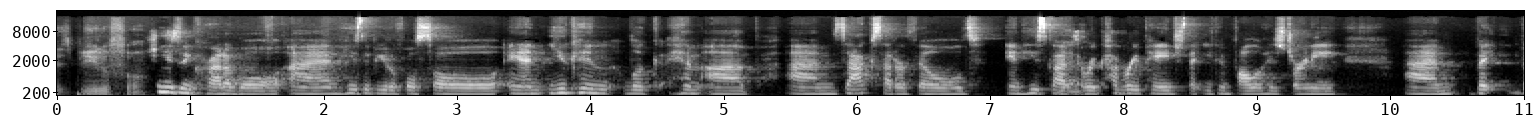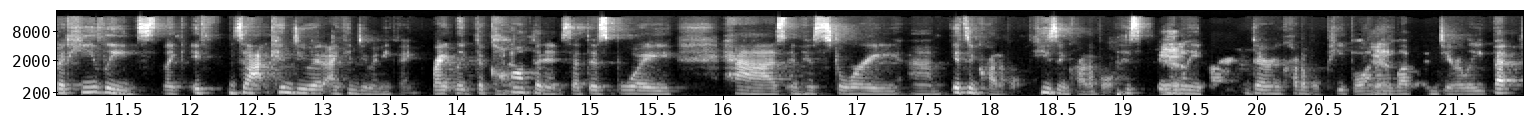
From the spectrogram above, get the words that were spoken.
is beautiful. He's incredible. Um, he's a beautiful soul. And you can look him up, um, Zach Sutterfield, and he's got Yeah. a recovery page that you can follow his journey. Um, but but he leads like if Zach can do it, I can do anything, right? Like the confidence that this boy has in his story, um, it's incredible. He's incredible. His Yeah. family, are, they're incredible people, and I love them dearly. But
